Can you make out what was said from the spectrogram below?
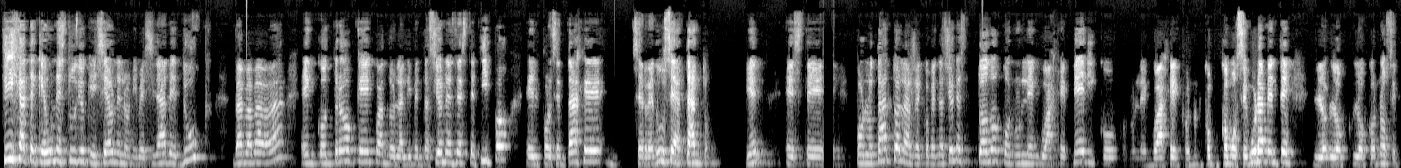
Fíjate que un estudio que hicieron en la Universidad de Duke, encontró que cuando la alimentación es de este tipo, el porcentaje se reduce a tanto. Bien, este, por lo tanto, las recomendaciones, todo con un lenguaje médico, con un lenguaje, como, seguramente lo, conocen.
